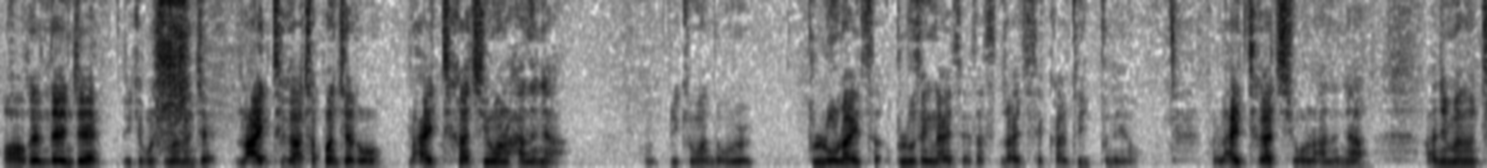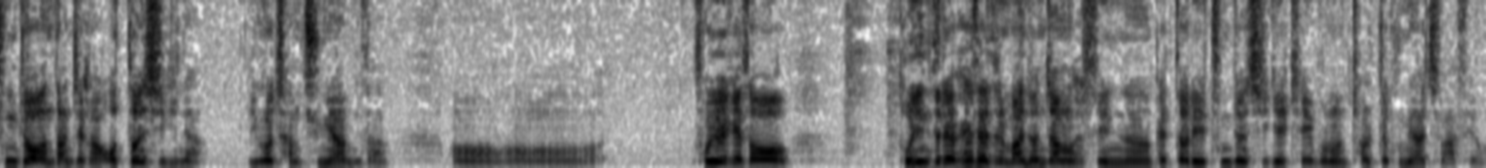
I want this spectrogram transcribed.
어, 그런데 이제 이렇게 보시면은 이제 라이트가 첫 번째로 라이트가 지원을 하느냐. 이렇게 보는데 오늘 블루 라이트, 블루색 라이트에서 라이트 색깔도 이쁘네요. 라이트가 지원을 하느냐, 아니면 충전 단제가 어떤 식이냐. 이거 참 중요합니다. 어, 소위 얘기해서 본인들의 회사들만 연장을 할 수 있는 배터리 충전식의 케이블은 절대 구매하지 마세요.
